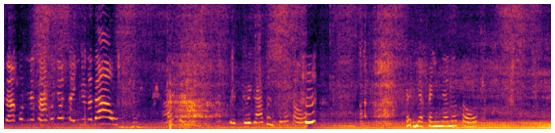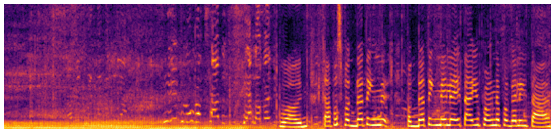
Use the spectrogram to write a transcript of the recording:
Sakot na sakot nyo, sa inyo na daw. Regregatan ko na to. Kanya-kanya na to. Sige, kung nagsabi ko siya lang ganito. Wow. Tapos pagdating pagdating nila eh, tayo pang napagalitan.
